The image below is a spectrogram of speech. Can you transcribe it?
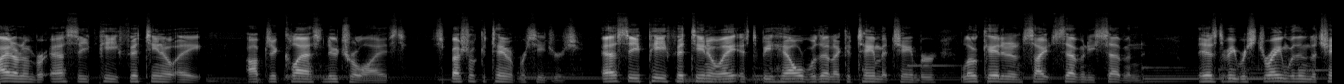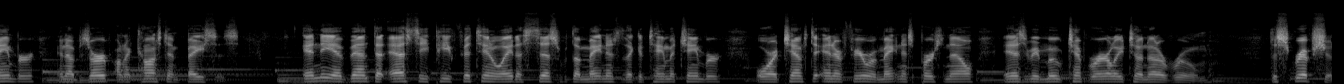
Item Number SCP-1508 Object Class Neutralized Special Containment Procedures SCP-1508 is to be held within a containment chamber located in Site-77. It is to be restrained within the chamber and observed on a constant basis. In the event that SCP-1508 assists with the maintenance of the containment chamber, or attempts to interfere with maintenance personnel, it is to be moved temporarily to another room. Description:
